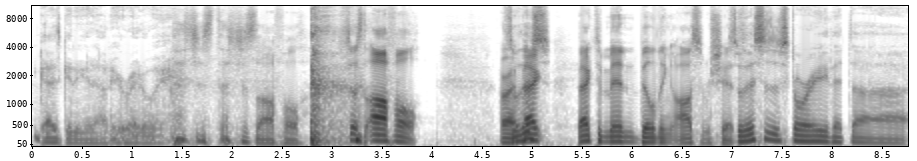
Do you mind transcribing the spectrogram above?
you guys got to get out here right away. That's just that's just awful. It's just awful. All right, So back this- back to men building awesome shit. So this is a story that uh,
